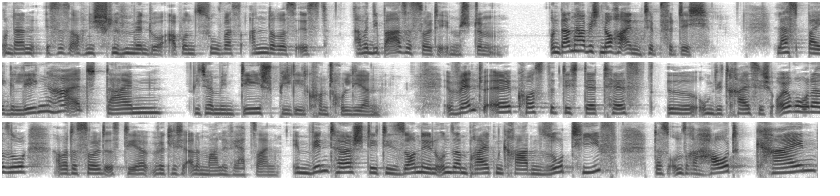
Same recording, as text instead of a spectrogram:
Und dann ist es auch nicht schlimm, wenn du ab und zu was anderes isst. Aber die Basis sollte eben stimmen. Und dann habe ich noch einen Tipp für dich. Lass bei Gelegenheit deinen Vitamin D-Spiegel kontrollieren. Eventuell kostet dich der Test äh, um die 30 Euro oder so, aber das sollte es dir wirklich alle Male wert sein. Im Winter steht die Sonne in unserem Breitengraden so tief, dass unsere Haut kein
